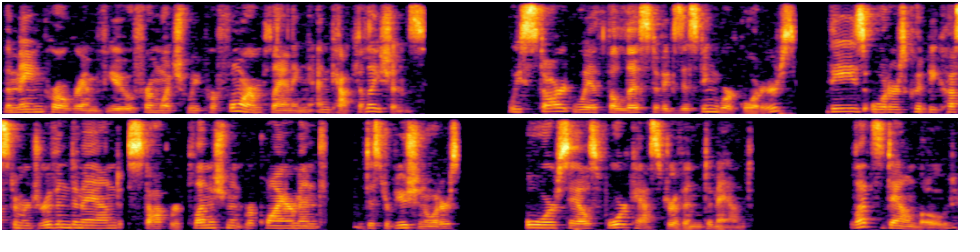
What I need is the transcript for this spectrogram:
the main program view from which we perform planning and calculations. We start with the list of existing work orders. These orders could be customer driven demand, stock replenishment requirement, distribution orders, or sales forecast driven demand. Let's download.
